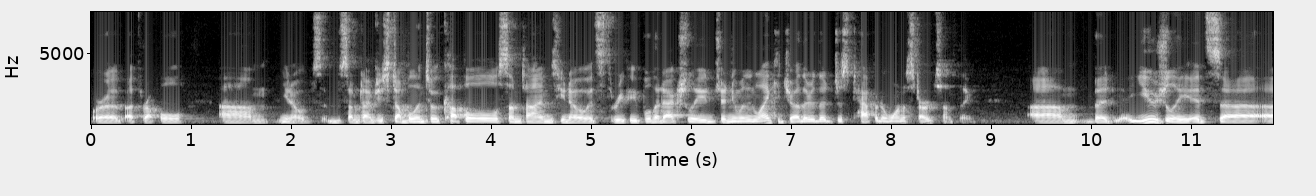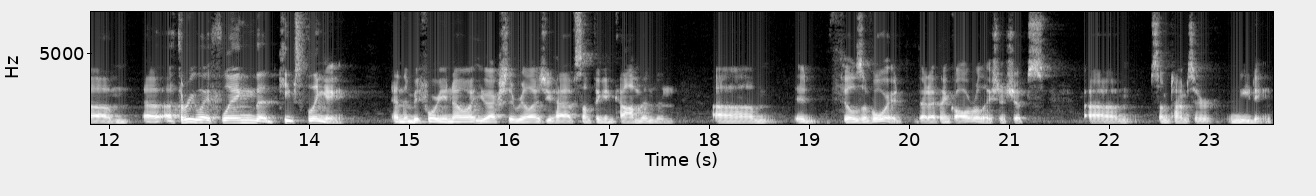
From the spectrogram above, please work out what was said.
or a, a thruple. Um, you know, sometimes you stumble into a couple. Sometimes, you know, it's three people that actually genuinely like each other that just happen to want to start something. Um, but usually it's uh, um, a, a three way fling that keeps flinging. And then before you know it, you actually realize you have something in common and um, it fills a void that I think all relationships um, sometimes are needing.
